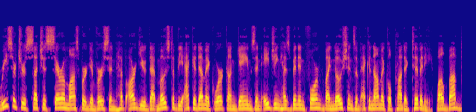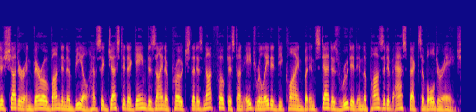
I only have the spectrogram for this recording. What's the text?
Researchers such as Sarah Mossberg Iversen have argued that most of the academic work on games and aging has been informed by notions of economical productivity, while Bob de Schutter and Vero van den Abele have suggested a game design approach that is not focused on age-related decline but instead is rooted in the positive aspects of older age.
